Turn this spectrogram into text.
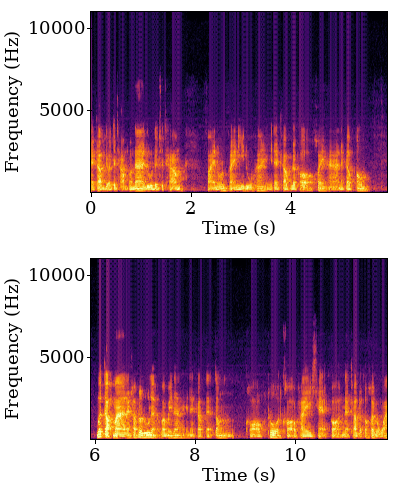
นะครับ เดี๋ยวจะถามหัวหน้าดูเดี๋ยวจะถามฝ่ายโน้นฝ่ายนี้ดูให้นะครับ แล้วก็ค่อยหานะครับต้องเมื่อกลับมานะครับ เรารู้แหละว่าไม่ได้นะครับ แต่ต้องขอโทษขออภัยแขกก่อนนะครับ แล้วก็ค่อยบอกว่า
